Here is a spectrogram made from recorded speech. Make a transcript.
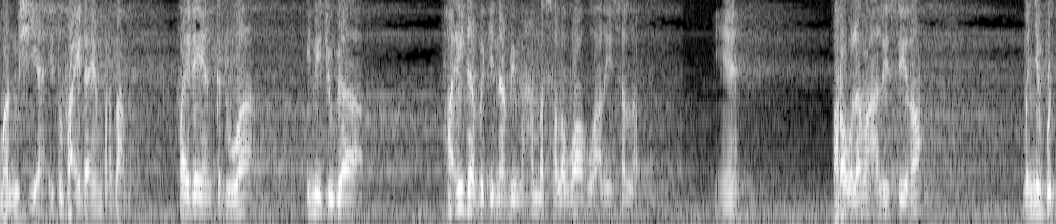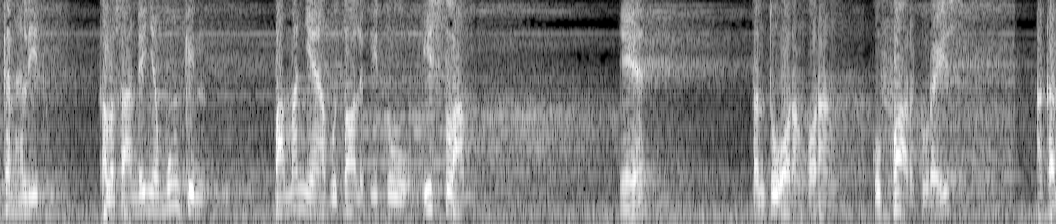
manusia, itu faedah yang pertama. Faedah yang kedua, ini juga Faidah bagi Nabi Muhammad sallallahu alaihi wasallam. Ya. Para ulama ahli sirah menyebutkan hal itu. Kalau seandainya mungkin pamannya Abu Talib itu Islam, ya, tentu orang-orang kufar Quraisy akan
